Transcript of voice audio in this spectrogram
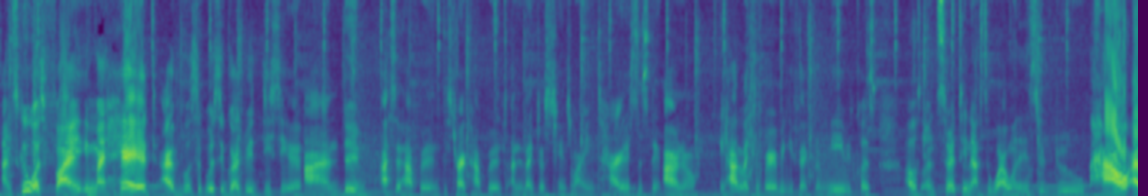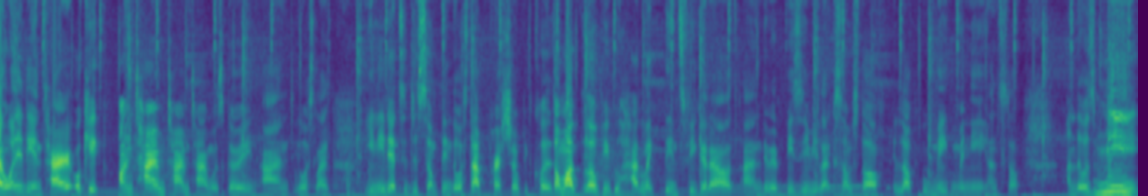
And school was fine. In my head i was supposed to graduate this year and boom as it happened the strike happened and it like just changed my entire system. I don't know it had like a very big effect on me because i was uncertain as to what i wanted to do how i wanted the entire okay on time time time was going and it was like you needed to do something. There was that pressure because some other people had like things figured out and they were busy with like some stuff. A lot of people made money and stuff. And there was me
